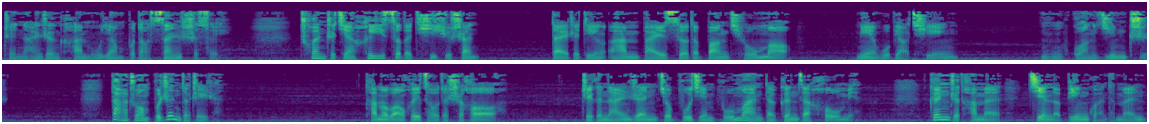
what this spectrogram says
这男人看模样不到三十岁，穿着件黑色的 T 恤衫，戴着顶暗白色的棒球帽，面无表情，目光阴鸷。大壮不认得这人。他们往回走的时候。这个男人就不紧不慢的跟在后面，跟着他们进了宾馆的门，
